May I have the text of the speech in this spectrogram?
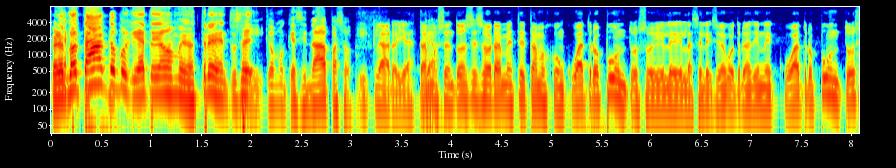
pero no tanto porque ya teníamos menos tres, entonces como que si nada pasó. Y claro, ya estamos Ya. entonces, obviamente estamos con cuatro puntos. Hoy la selección ecuatoriana tiene cuatro puntos.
